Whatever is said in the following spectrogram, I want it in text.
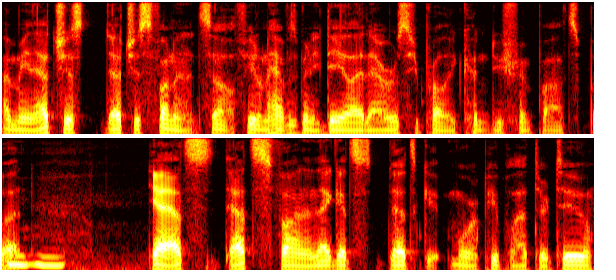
I mean that's just that's just fun in itself. You don't have as many daylight hours, you probably couldn't do shrimp pots, but Mhm. yeah, that's that's fun, and that gets that's get more people out there too.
